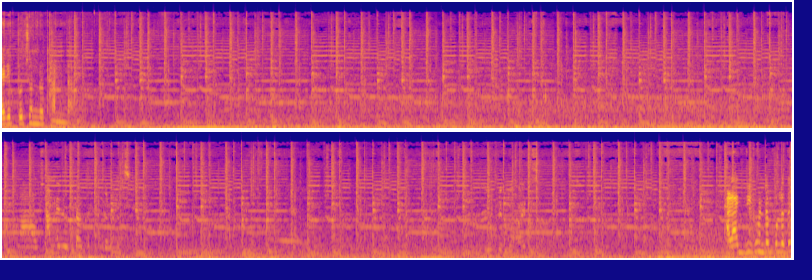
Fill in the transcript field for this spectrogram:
at the ঠান্ডা। আর এক দুই ঘণ্টা পড়লে তো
